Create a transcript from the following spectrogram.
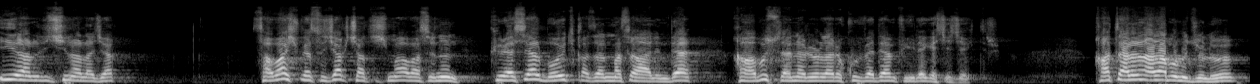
İran'ı içine alacak, savaş ve sıcak çatışma havasının küresel boyut kazanması halinde kabus senaryoları kuvveden fiile geçecektir. Katar'ın arabuluculuğu,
